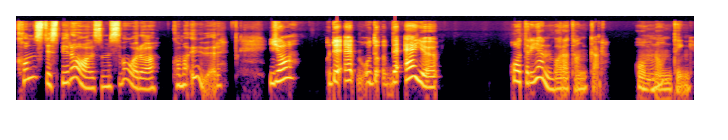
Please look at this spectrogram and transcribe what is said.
konstig spiral som är svår att komma ur. Ja, och det är, och det är ju återigen bara tankar om Mm. någonting.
